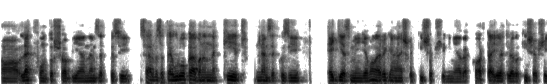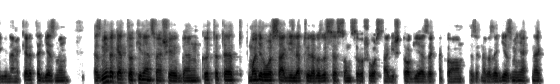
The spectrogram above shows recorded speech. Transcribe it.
a legfontosabb ilyen nemzetközi szervezet Európában. Ennek két nemzetközi egyezménye van, a regionális vagy kisebbségi nyelvek kartája, illetve a kisebbségi nemi keretegyezmény. Ez mind a kettő a 90-es években köttetett, Magyarország, illetőleg az összes szomszédos ország is tagja ezeknek, a, ezeknek az egyezményeknek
